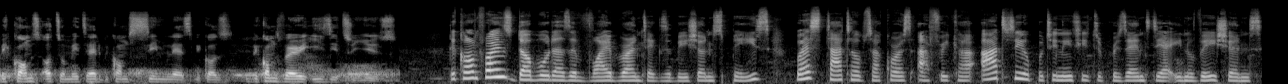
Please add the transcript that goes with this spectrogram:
becomes automated, becomes seamless, because becomes very easy to use. The conference doubled as a vibrant exhibition space where startups across Africa had the opportunity to present their innovations.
